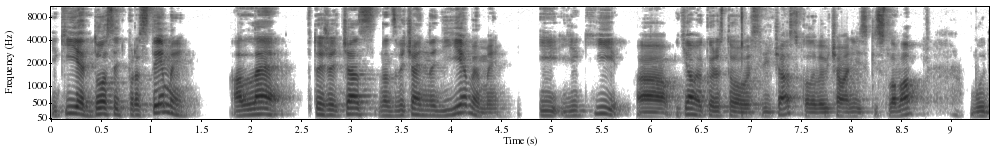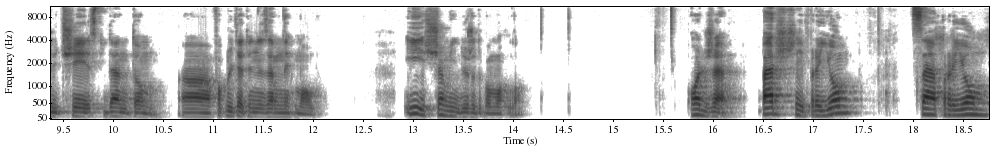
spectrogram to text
які є досить простими, але в той же час надзвичайно дієвими, і які а, я використовував свій час, коли вивчав англійські слова, будучи студентом а, факультету іноземних мов. І що мені дуже допомогло. Отже, перший прийом це прийом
